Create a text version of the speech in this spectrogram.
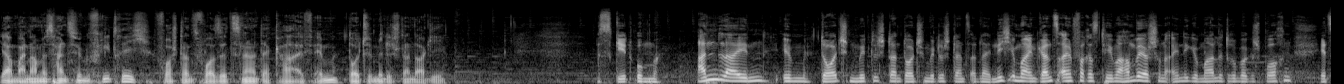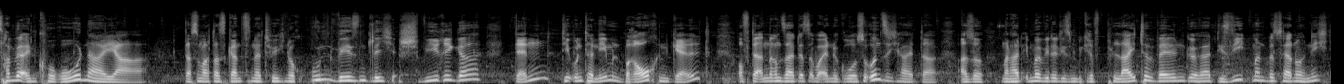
Ja, mein Name ist Heinz-Jürgen Friedrich, Vorstandsvorsitzender der KfM Deutsche Mittelstand AG. Es geht um Anleihen im deutschen Mittelstand, deutsche Mittelstandsanleihen. Nicht immer ein ganz einfaches Thema, haben wir ja schon einige Male drüber gesprochen. Jetzt haben wir ein Corona-Jahr. Das macht das Ganze natürlich noch unwesentlich schwieriger, denn die Unternehmen brauchen Geld. Auf der anderen Seite ist aber eine große Unsicherheit da. Also man hat immer wieder diesen Begriff Pleitewellen gehört, die sieht man bisher noch nicht.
